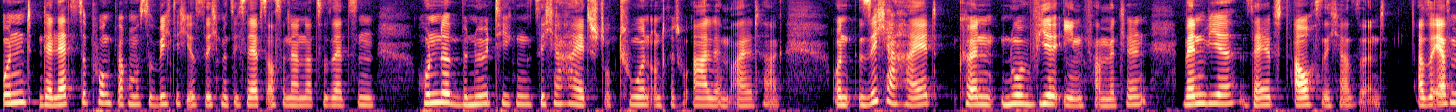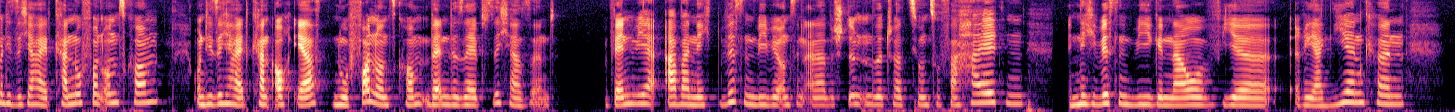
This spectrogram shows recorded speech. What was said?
Und der letzte Punkt, warum es so wichtig ist, sich mit sich selbst auseinanderzusetzen. Hunde benötigen Sicherheit, Strukturen und Rituale im Alltag. Und Sicherheit können nur wir ihnen vermitteln, wenn wir selbst auch sicher sind. Also erstmal die Sicherheit kann nur von uns kommen und die Sicherheit kann auch erst nur von uns kommen, wenn wir selbst sicher sind. Wenn wir aber nicht wissen, wie wir uns in einer bestimmten Situation zu verhalten, nicht wissen, wie genau wir reagieren können,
